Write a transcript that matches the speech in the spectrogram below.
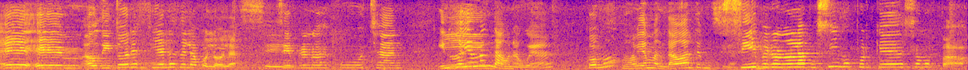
eh, eh, auditores fieles de la polola. Siempre nos escuchan. ¿Y nos habían mandado una weá? ¿Cómo? Nos habían mandado antes música. Sí, pero no la pusimos porque somos pavas.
